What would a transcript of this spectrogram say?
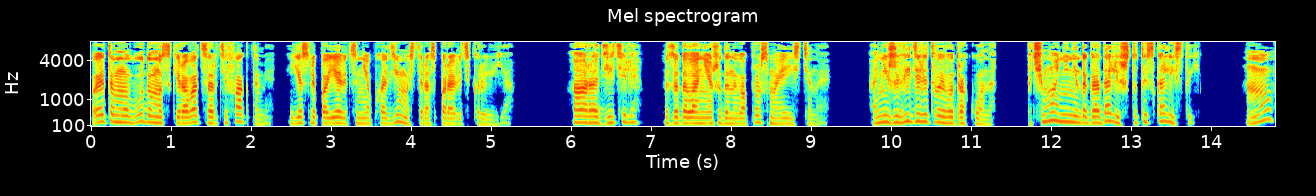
Поэтому буду маскироваться артефактами, если появится необходимость расправить крылья. «А родители?» — задала неожиданный вопрос моя истинная. «Они же видели твоего дракона. Почему они не догадались, что ты скалистый?» «Ну,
